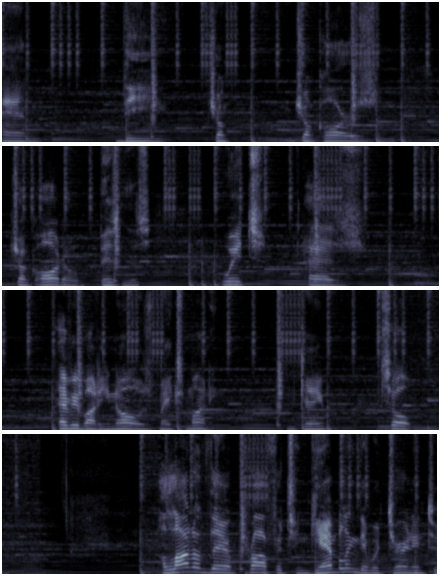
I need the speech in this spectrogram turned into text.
and the junk junk cars and junk auto business, which, as everybody knows, makes money. Okay, so a lot of their profits in gambling they would turn into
